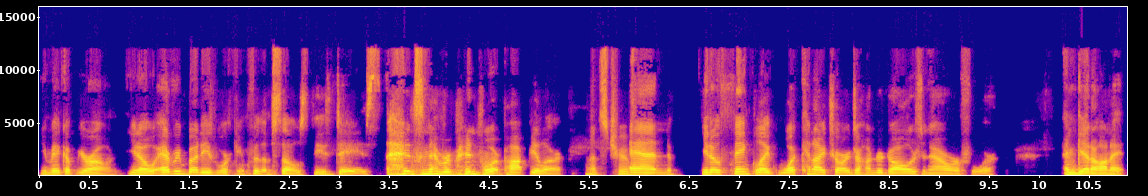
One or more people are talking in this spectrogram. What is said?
You make up your own. You know, everybody's working for themselves these days. it's never been more popular. That's true. And, you know, think like, what can I charge a $100 an hour for? And get on it.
